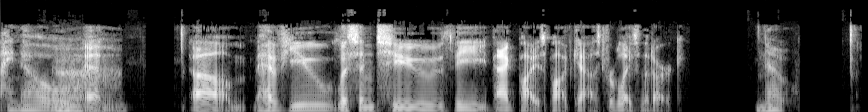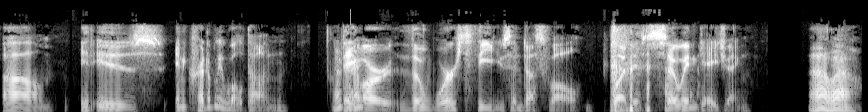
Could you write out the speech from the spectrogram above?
I know. And um, have you listened to the Magpies podcast for Blades in the Dark? No. Um, it is incredibly well done. Okay. They are the worst thieves in Doskvol, but it's so engaging. Oh wow.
